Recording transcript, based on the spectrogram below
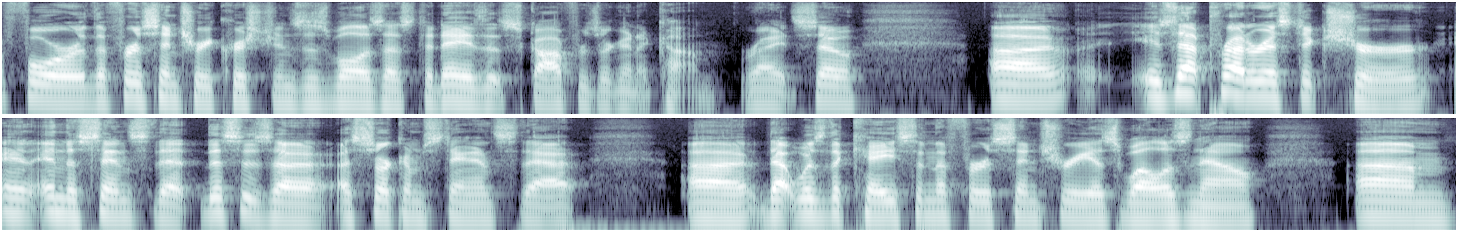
for the first century Christians as well as us today is that scoffers are going to come, right? So uh, is that preteristic? Sure, in, in, the sense that this is a, a circumstance that uh, that was the case in the first century as well as now. Um,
